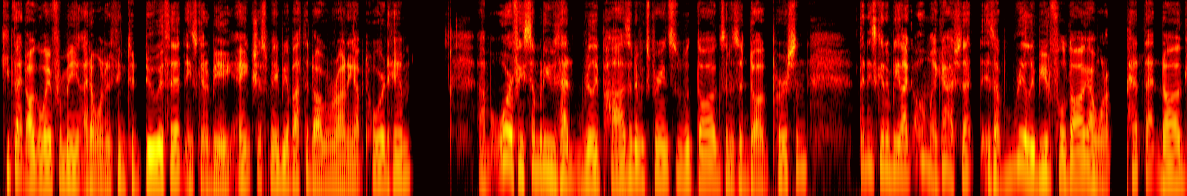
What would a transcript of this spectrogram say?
keep that dog away from me. I don't want anything to do with it. And he's going to be anxious maybe about the dog running up toward him. Um, or if he's somebody who's had really positive experiences with dogs and is a dog person, then he's going to be like, oh my gosh, that is a really beautiful dog. I want to pet that dog.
